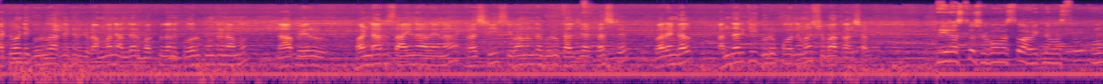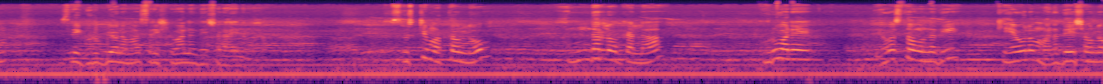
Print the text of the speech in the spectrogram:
అటువంటి గురువారి దగ్గరికి రమ్మని అందరు భక్తులను కోరుకుంటున్నాము. నా పేరు Bandaru Sainarayana trustee Shivananda Guru culture trust Warangal. అందరికీ గురు పౌర్ణిమ శుభాకాంక్షలు. శ్రీరస్తు శుభమస్తు అవిఘ్నమస్తు. ఓం శ్రీ గురుభ్యో నమ శ్రీ శివానందేశ్వరాయ నమ. సృష్టి మొత్తంలో అందరిలో కల్లా గురువు అనే వ్యవస్థ ఉన్నది కేవలం మన దేశంలో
